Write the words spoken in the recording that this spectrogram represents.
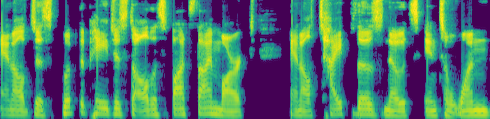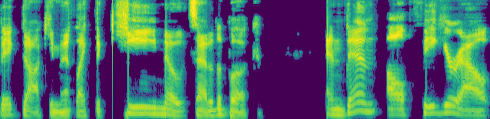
And I'll just flip the pages to all the spots that I marked and I'll type those notes into one big document, like the key notes out of the book. And then I'll figure out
